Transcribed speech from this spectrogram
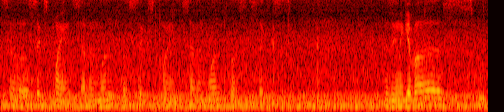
So 6.71 plus 6.71 plus 6 is going to give us mm,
